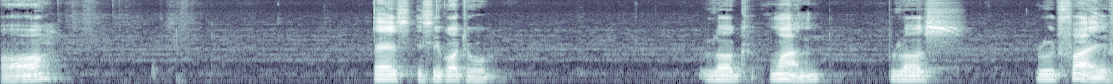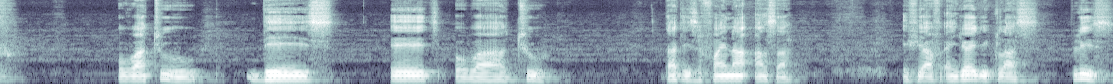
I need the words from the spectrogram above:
or s is equal to log 1 plus root 5 over 2 base 8 over 2. That is the final answer. If you have enjoyed the class, please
